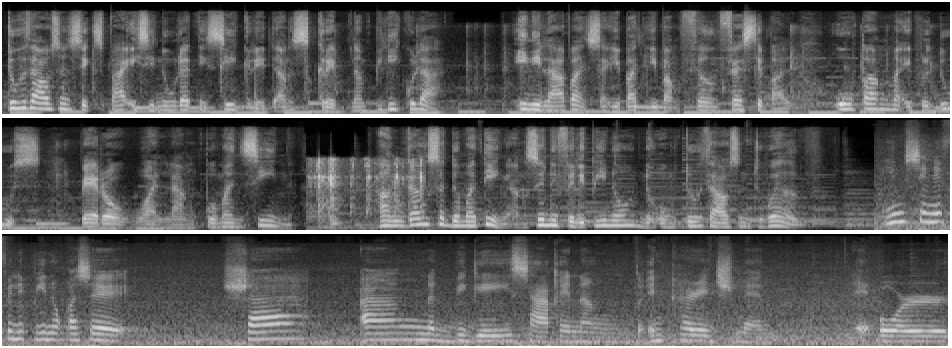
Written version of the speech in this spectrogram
2006 pa isinulat ni Sigrid ang script ng pelikula. Inilaban sa iba't ibang film festival upang maiproduce pero walang pumansin. Hanggang sa dumating ang Cine Filipino noong 2012. Yung Cine Filipino kasi, siya ang nagbigay sa akin ng encouragement eh, or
